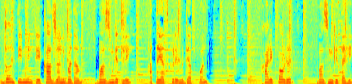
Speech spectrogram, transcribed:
दोन तीन मिनटे काजू आणि बदाम भाजून घेतले. आता याच कडेमध्ये आपण खारीक पावडर भाजून घेत आहे.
